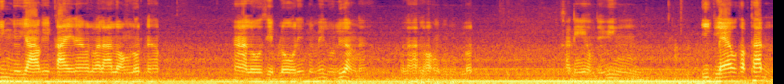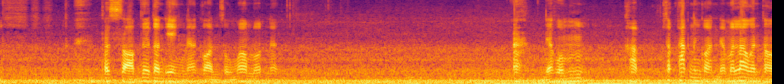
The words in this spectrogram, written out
ยิ่งยาวๆไกลๆนะเวลาลองรถนะครับห้าโลสิบโลนี่มันไม่รู้เรื่องนะเวลาลองรถคันนี้ผมจะวิ่งอีกแล้วครับท่าน ทดสอบด้วยตนเองนะ ก่อนส่งมอบรถนะอะเดี๋ยวผมขับสักพักหนึ่งก่อนเดี๋ยวมาเล่ากันต่อ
